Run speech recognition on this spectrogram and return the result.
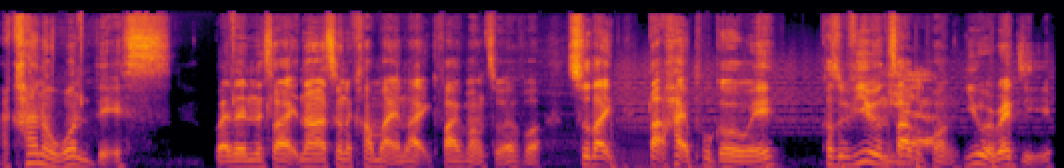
I kind of want this," but then it's like, "No, it's gonna come out in like five months or whatever." So like that hype will go away. Because with you and Yeah. Cyberpunk, you were ready.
